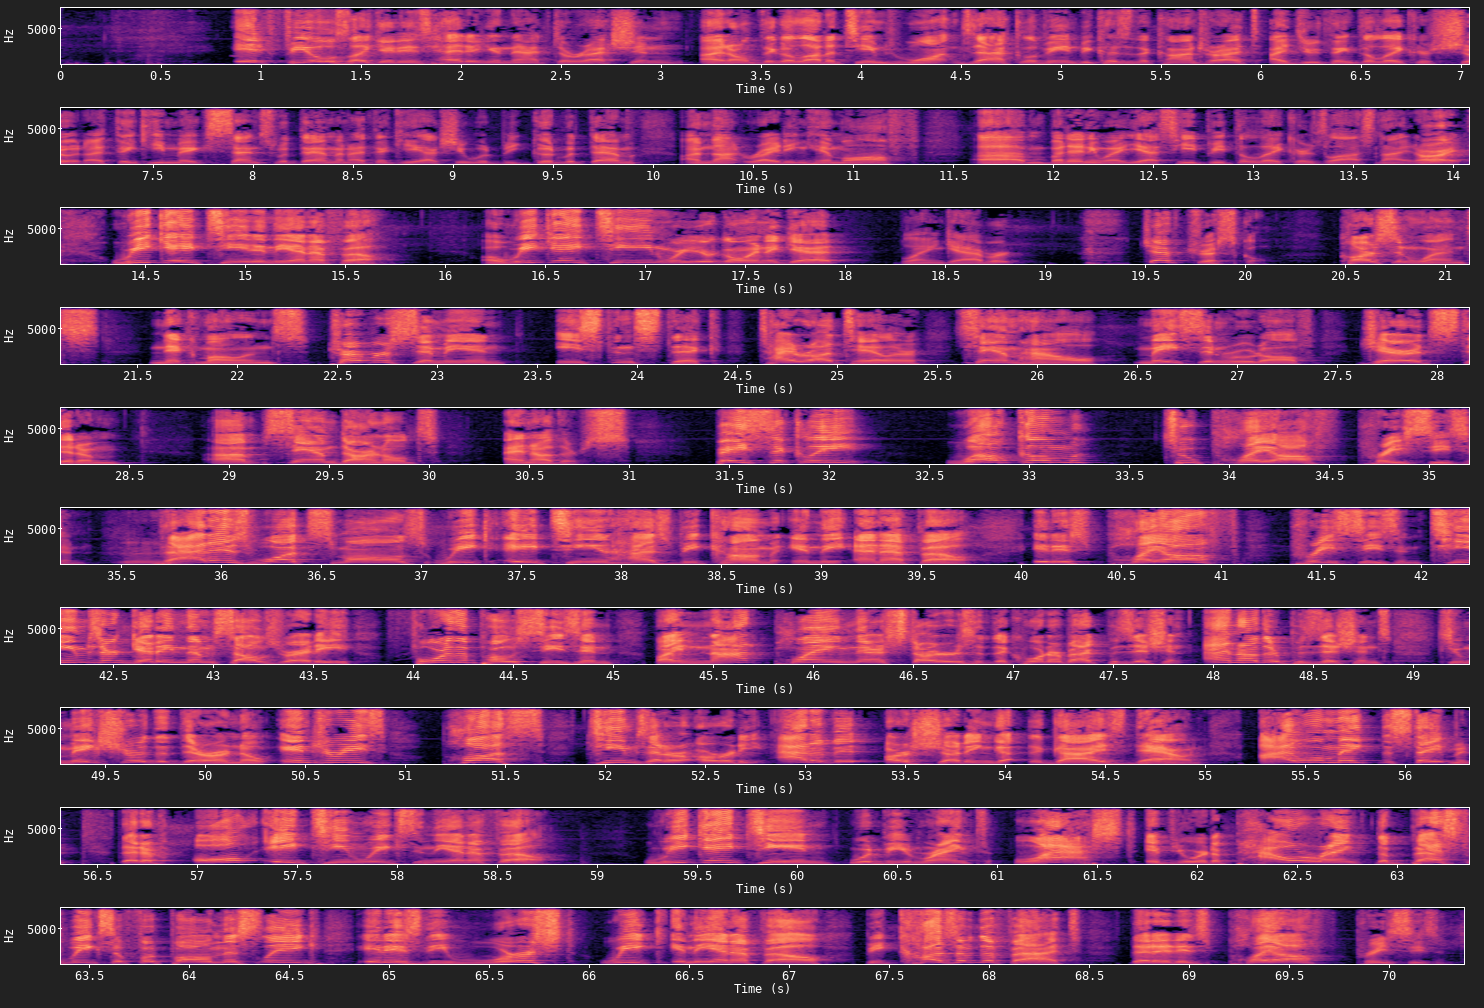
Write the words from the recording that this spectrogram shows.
It feels like it is heading in that direction. I don't think a lot of teams want Zach LaVine because of the contract. I do think the Lakers should. I think he makes sense with them, and I think he actually would be good with them. I'm not writing him off. Um, but anyway, yes, he beat the Lakers last night. All right, week 18 in the NFL. A week 18 where you're going to get Blaine Gabbert, Jeff Driskel, Carson Wentz, Nick Mullens, Trevor Siemian, Easton Stick, Tyrod Taylor, Sam Howell, Mason Rudolph, Jarrett Stidham, um, Sam Darnold, and others. Basically, welcome to playoff preseason. Mm. That is what Smalls Week 18 has become in the NFL. It is playoff preseason. Teams are getting themselves ready for the postseason by not playing their starters at the quarterback position and other positions to make sure that there are no injuries. Plus, teams that are already out of it are shutting gu- guys down. I will make the statement that of all 18 weeks in the NFL, Week 18 would be ranked last if you were to power rank the best weeks of football in this league. It is the worst week in the NFL because of the fact that it is playoff preseason.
